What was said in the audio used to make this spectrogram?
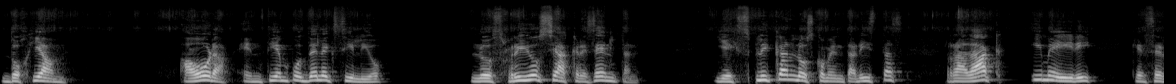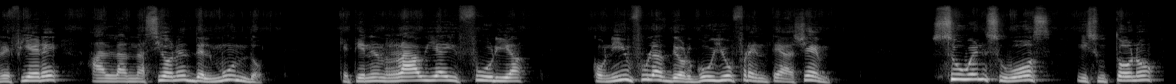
Dohiam. Ahora, en tiempos del exilio, los ríos se acrecentan y explican los comentaristas Radak y Meiri que se refiere a las naciones del mundo que tienen rabia y furia con ínfulas de orgullo frente a Hashem. Suben su voz y su tono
